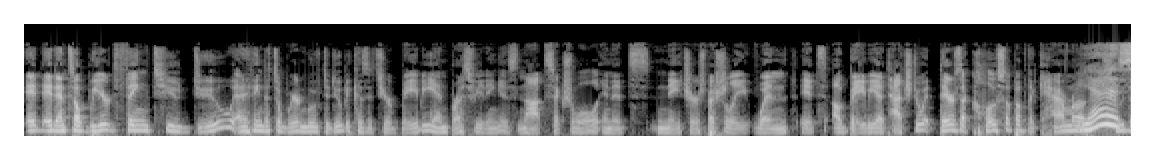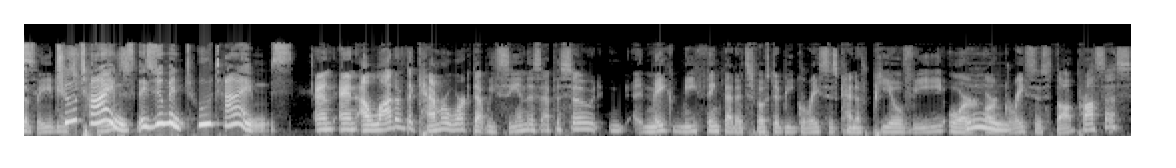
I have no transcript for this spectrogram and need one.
It, it it's a weird thing to do, and I think that's a weird move to do because it's your baby, and breastfeeding is not sexual in its nature, especially when it's a baby attached to it. There's a close up of the camera Yes, to the baby two times. They zoom in two times. And and a lot of the camera work that we see in this episode make me think that it's supposed to be Grace's kind of POV or or hmm. Grace's thought process.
